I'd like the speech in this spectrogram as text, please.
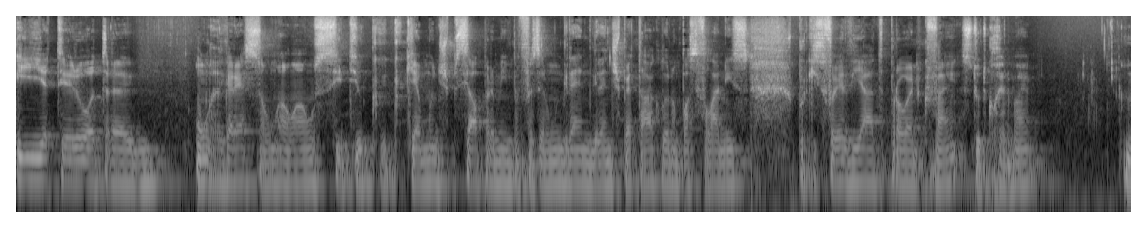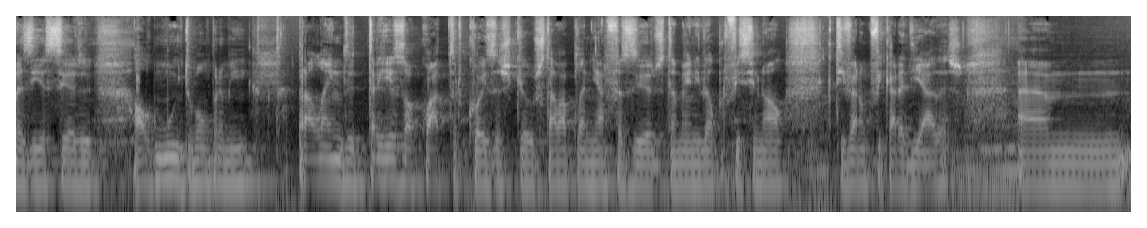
e ia ter outra um regresso a um, a um sítio que, que, é muito especial para mim para fazer um grande, grande espetáculo. Eu não posso falar nisso porque isso foi adiado para o ano que vem, se tudo correr bem. Mas ia ser algo muito bom para mim, para além de três ou quatro coisas que eu estava a planear fazer também a nível profissional que tiveram que ficar adiadas. Um,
